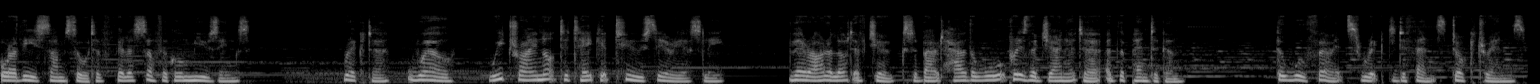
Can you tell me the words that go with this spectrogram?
or are these some sort of philosophical musings? Richter, well, we try not to take it too seriously. There are a lot of jokes about how the warp is the janitor at the Pentagon. The Wolfowitz Richter defense doctrines,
